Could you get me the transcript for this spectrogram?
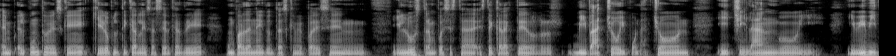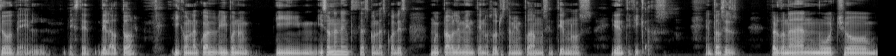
Em, el punto es que quiero platicarles acerca de un par de anécdotas que me parecen ilustran pues esta, este carácter vivacho y bonachón y chilango y, y vívido del, este, del autor. Y con la cual y bueno y, y son anécdotas con las cuales muy probablemente nosotros también podamos sentirnos identificados. Entonces perdonarán mucho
